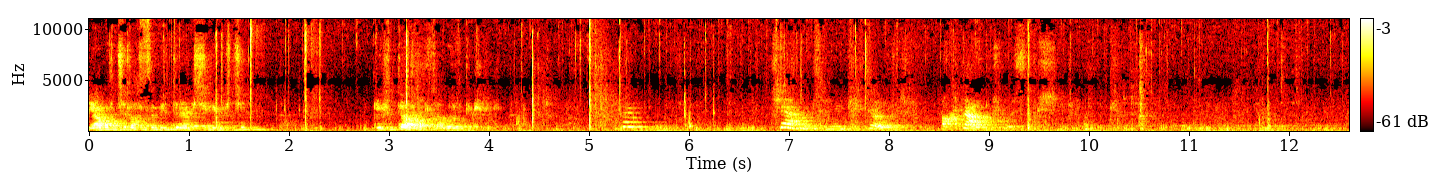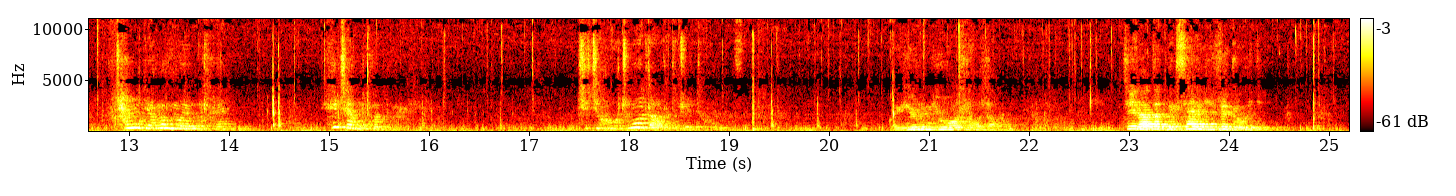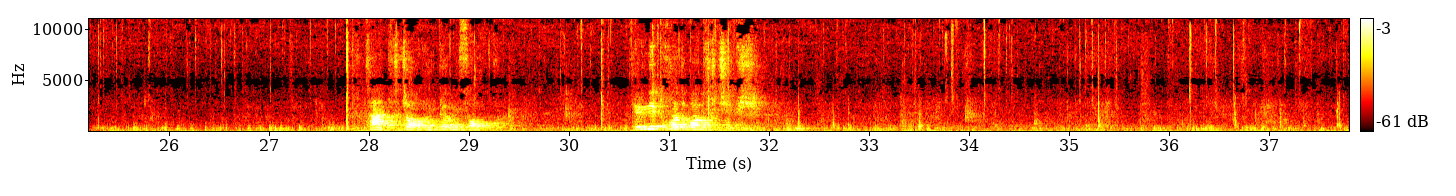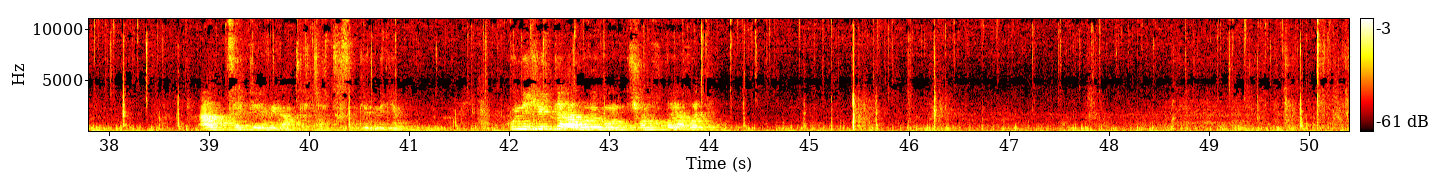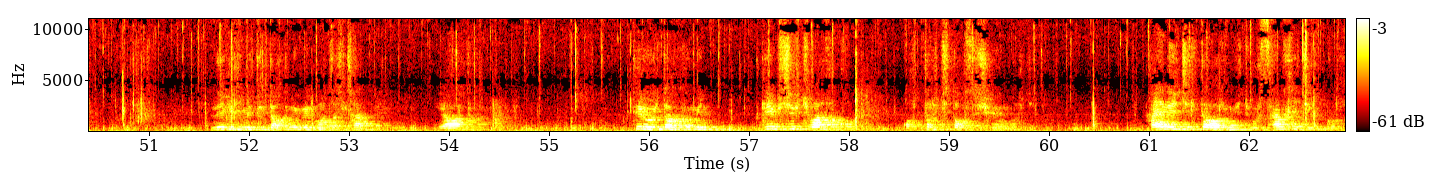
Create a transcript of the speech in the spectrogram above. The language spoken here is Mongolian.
Ямар ч л болсон бид нар яг шиг юм чинь. Гэртээ оруулаа болдог. Чи ямар ч нэг гэртээ өгч. Огтаа байсан биш. Чамд ямар муу юм болох юм? Хэн чамд юм? Чи чи хөгжмөө л ордож байдаг хүмүүс. Гэхдээ ер нь юу болох болоо? Чи надад нэг сайн хэлээд өгөөч. Цаадах ч охинтой юм суух. Тэрний тухайд бодох юм биш. Ам цэтэй нэг амтар цорцсон тэр нэг юм. Хүний хэрэгтэй гар хүрээг үнд шунахгүй яг байд. Нэг л мэдэд охиныг минь боцолцоод яваад. Тэр үед охин минь гимшивч болохгүй гутарч дуусах юм болж. Хайны жилдээ олон гэж бүр санахын чиггүй.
